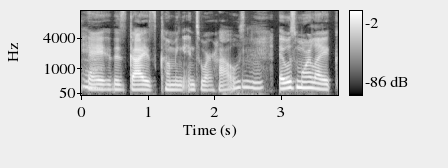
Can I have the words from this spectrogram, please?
Yeah. hey, this guy is coming into our house. Mhm. It was more like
